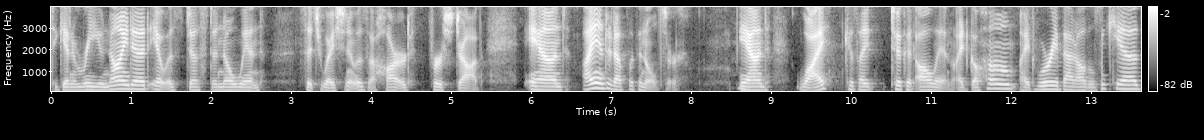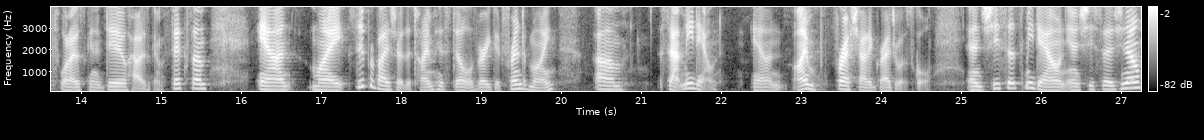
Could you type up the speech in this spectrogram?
to get them reunited it was just a no-win situation it was a hard first job and i ended up with an ulcer and why? Because I took it all in. I'd go home, I'd worry about all those kids, what I was going to do, how I was going to fix them. And my supervisor at the time, who's still a very good friend of mine, um, sat me down. And I'm fresh out of graduate school. And she sits me down and she says, You know,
